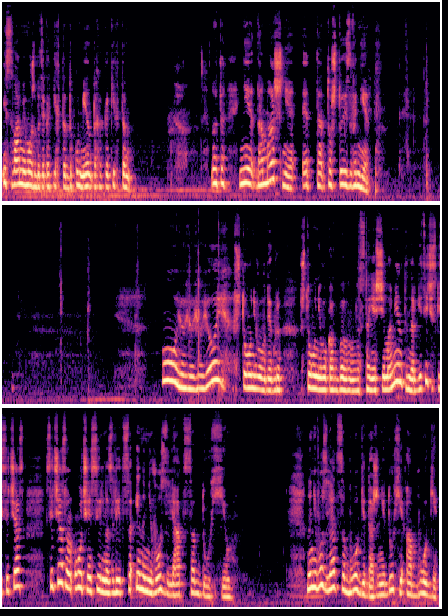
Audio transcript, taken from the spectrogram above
и с вами, может быть, о каких-то документах, о каких-то... Но это не домашнее, это то, что извне. Ой-ой-ой-ой, что у него, вот я говорю, что у него как бы настоящий момент энергетически сейчас, сейчас он очень сильно злится, и на него злятся духи. На него злятся боги, даже не духи, а боги.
